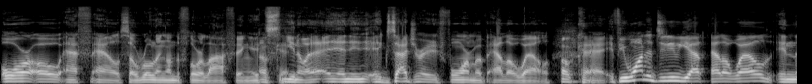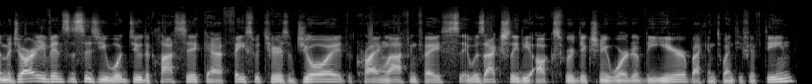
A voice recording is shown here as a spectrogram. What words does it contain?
or O F L, so rolling on the floor laughing. It's Okay. you know an, an exaggerated form of LOL. Okay. Uh, if you wanted to do LOL, in the majority of instances, you would do the classic uh, face with tears of joy, the crying laughing face. It was actually the Oxford Dictionary Word of the Year back in 2015.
